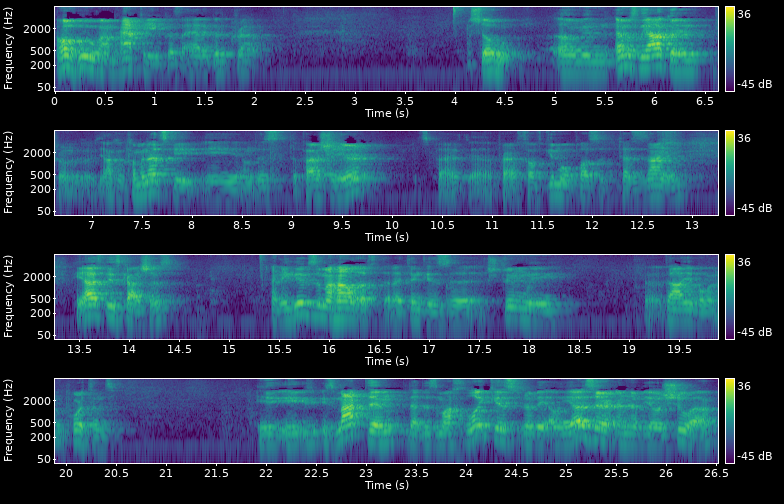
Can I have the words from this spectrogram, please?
oh, I'm happy because I had a good crop? So, um, in Emes L'Yaakov, from Yaakov Kamenetsky, he, on this, the parasha here, it's Parach uh, Gimel Pasuk Tez Zayin, he asked these kashas, and he gives a halach that I think is uh, extremely uh, valuable and important he, he, he's makdim that there's machloikis Rabbi Eliezer and Rabbi Yoshua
